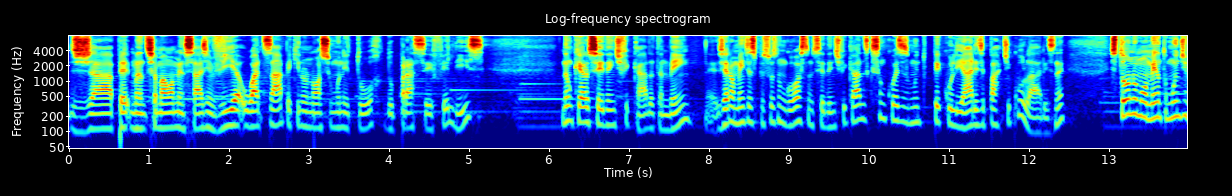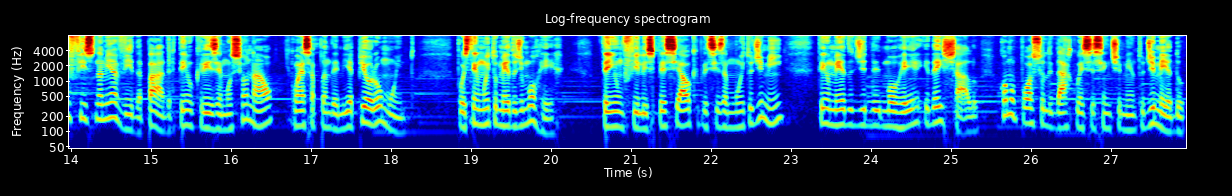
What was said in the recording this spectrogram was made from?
já chamar uma mensagem via WhatsApp aqui no nosso monitor do Pra Ser Feliz. Não quero ser identificada também. Geralmente as pessoas não gostam de ser identificadas, que são coisas muito peculiares e particulares, né? Estou num momento muito difícil na minha vida, padre. Tenho crise emocional, com essa pandemia piorou muito, pois tenho muito medo de morrer. Tenho um filho especial que precisa muito de mim, tenho medo de morrer e deixá-lo. Como posso lidar com esse sentimento de medo?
